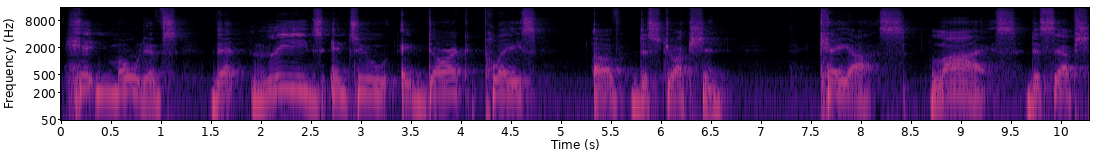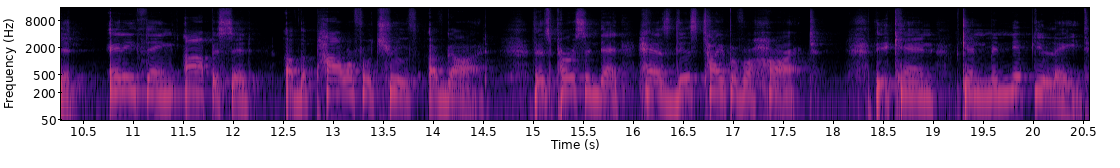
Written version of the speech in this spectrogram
hidden motives that leads into a dark place of destruction, chaos, lies, deception, anything opposite of the powerful truth of God. This person that has this type of a heart that can can manipulate,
